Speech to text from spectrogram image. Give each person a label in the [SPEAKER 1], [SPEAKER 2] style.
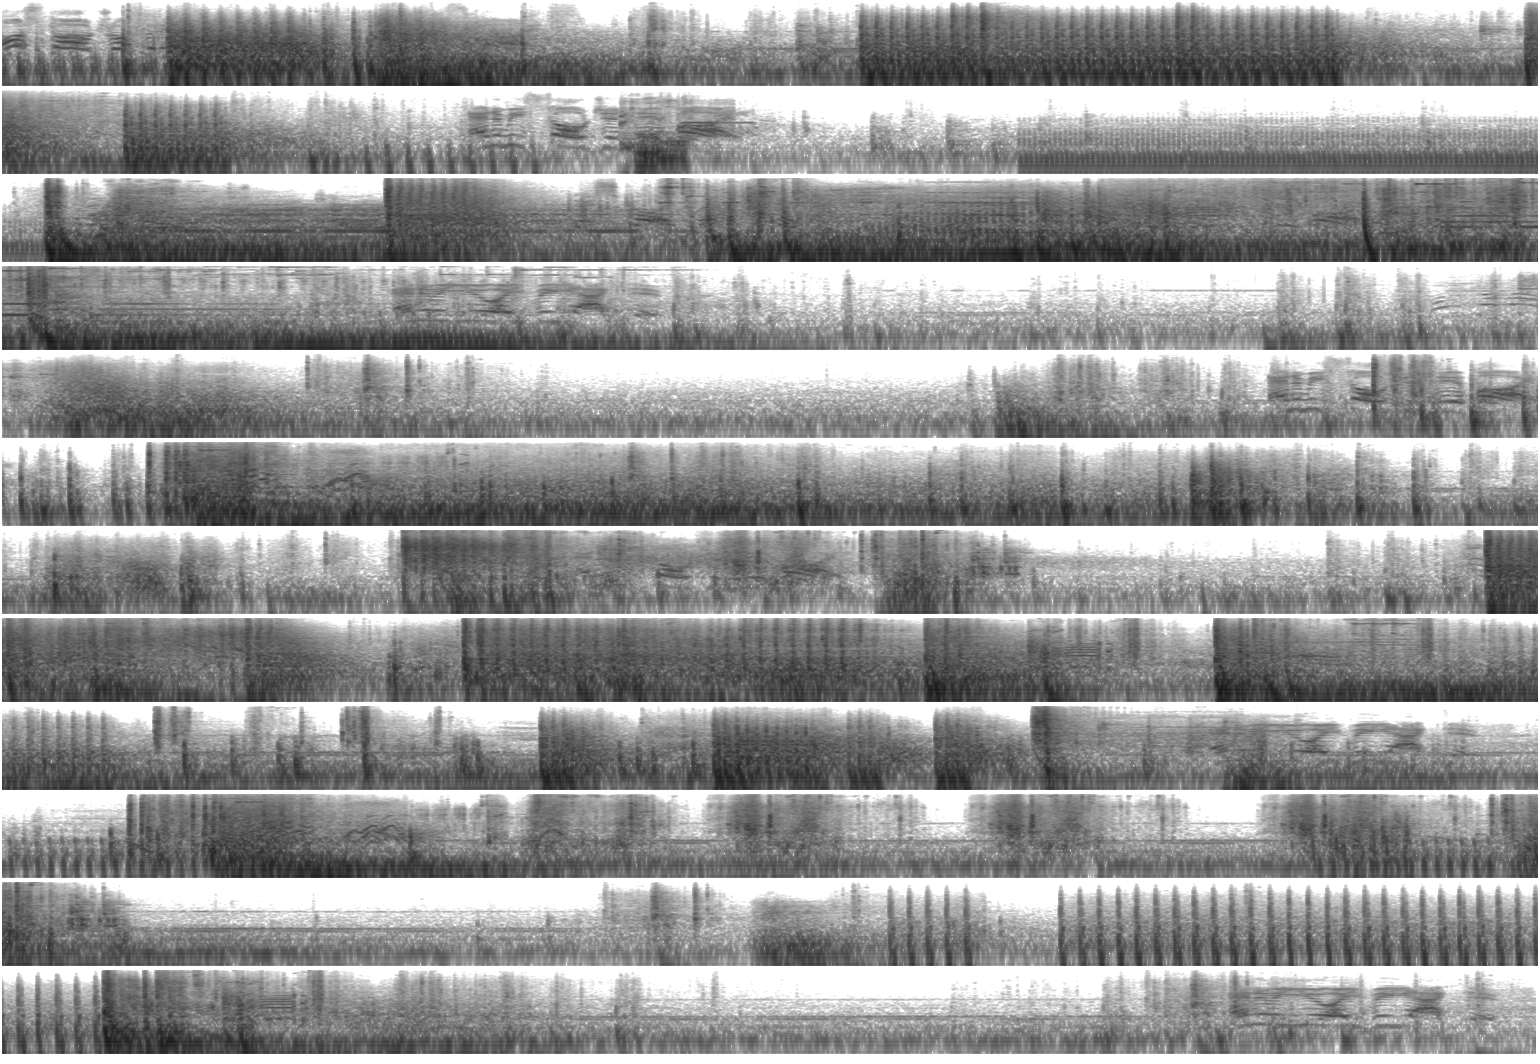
[SPEAKER 1] Hostile dropping in. Nearby. Their sky Enemy soldiers nearby. Enemy soldiers nearby. Enemy UAV active. Enemy UAV active.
